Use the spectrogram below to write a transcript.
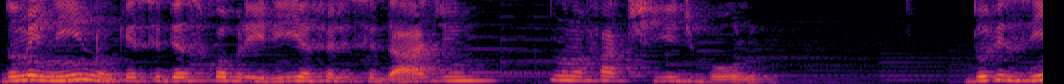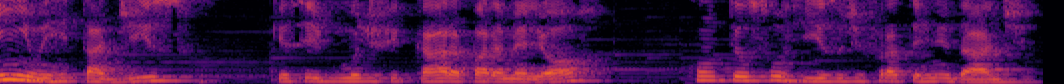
Do menino que se descobriria felicidade numa fatia de bolo do vizinho irritadiço que se modificara para melhor com o teu sorriso de fraternidade,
